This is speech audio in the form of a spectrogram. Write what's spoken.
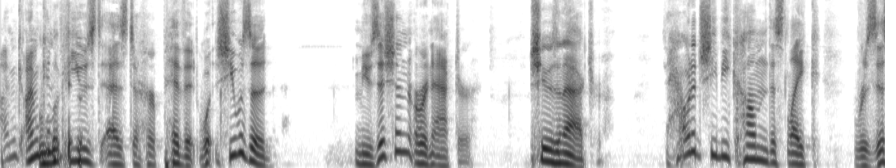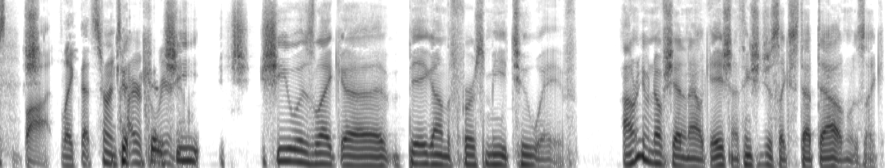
i'm i'm confused as to her pivot what she was a musician or an actor she was an actor how did she become this like resist bot like that's her entire career she now. she was like uh big on the first me too wave I don't even know if she had an allegation. I think she just like stepped out and was like,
